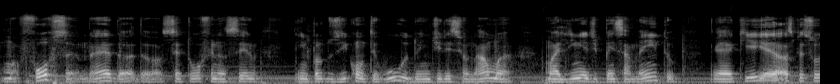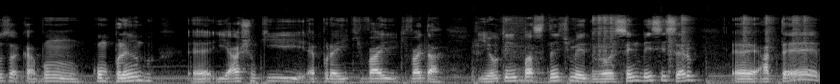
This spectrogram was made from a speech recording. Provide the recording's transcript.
uma força né, do, do, setor financeiro em produzir conteúdo, em direcionar uma, uma linha de pensamento é, que as pessoas acabam comprando é, e acham que é por aí que vai, que vai dar. E eu tenho bastante medo, eu, sendo bem sincero, é, até,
